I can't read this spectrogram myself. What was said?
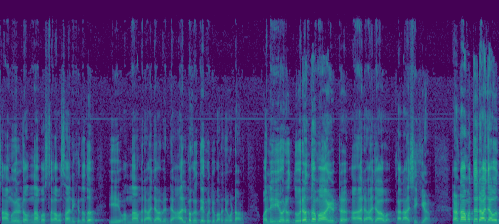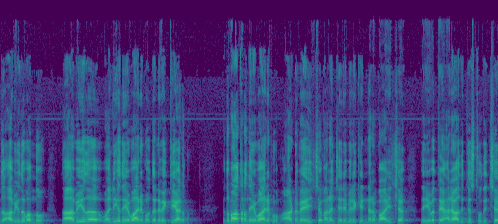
സാമുവേലിന്റെ ഒന്നാം പുസ്തകം അവസാനിക്കുന്നത് ഈ ഒന്നാം രാജാവിന്റെ ആത്മഹത്യയെക്കുറിച്ച് പറഞ്ഞുകൊണ്ടാണ്. വലിയൊരു ദുരന്തമായിട്ട് ആ രാജാവ് കലാശിക്കുകയാണ്. രണ്ടാമത്തെ രാജാവ് ദാവീദ് വന്നു. ദാവീദ് വലിയ ദൈവാനുഭവത്തിന്റെ വ്യക്തിയായിരുന്നു. ഇതുമാത്രം ദൈവാനുഭവം. ആടുമേയിച്ച് മലഞ്ചെരുവിൽ കിന്നരം വായിച്ച് ദൈവത്തെ ആരാധിച്ച് സ്തുതിച്ച്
